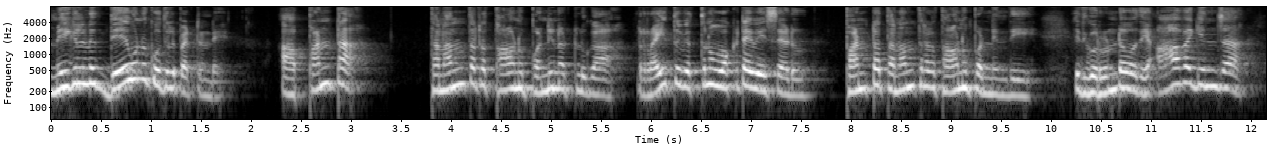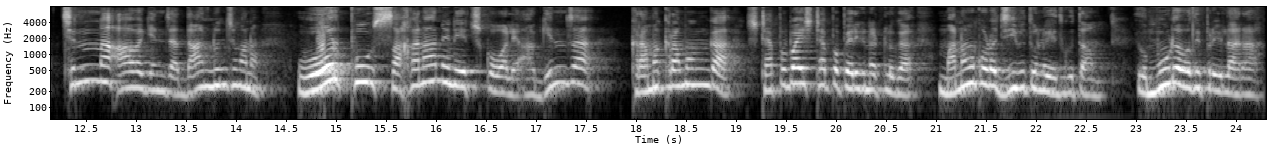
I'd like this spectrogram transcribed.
మిగిలిన దేవుని వదిలిపెట్టండి. ఆ పంట తనంతట తాను పండినట్లుగా రైతు విత్తనం ఒకటే వేశాడు. పంట తనంతట తాను పండింది. ఇదిగో రెండవది ఆవగింజ చిన్న ఆవగింజ. దాని నుంచి మనం ఓర్పు సహనాన్ని నేర్చుకోవాలి. ఆ గింజ క్రమక్రమంగా స్టెప్ బై స్టెప్ పెరిగినట్లుగా మనం కూడా జీవితంలో ఎదుగుతాం. ఇక మూడవది ప్రియులారా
